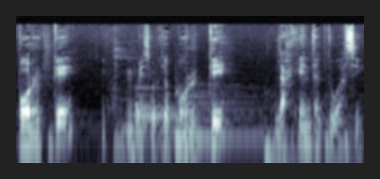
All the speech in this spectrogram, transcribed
por qué, me surgió por qué la gente actúa así.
